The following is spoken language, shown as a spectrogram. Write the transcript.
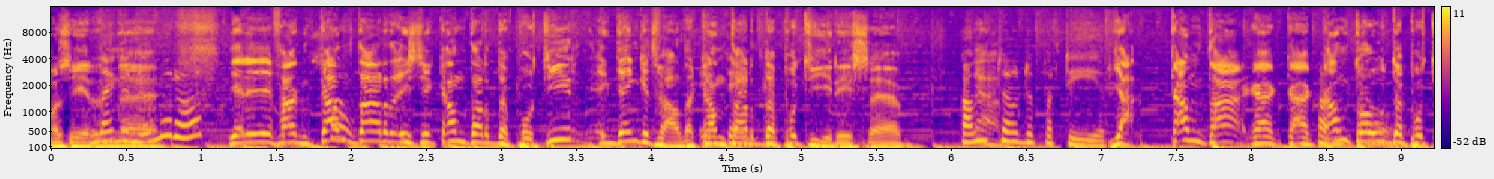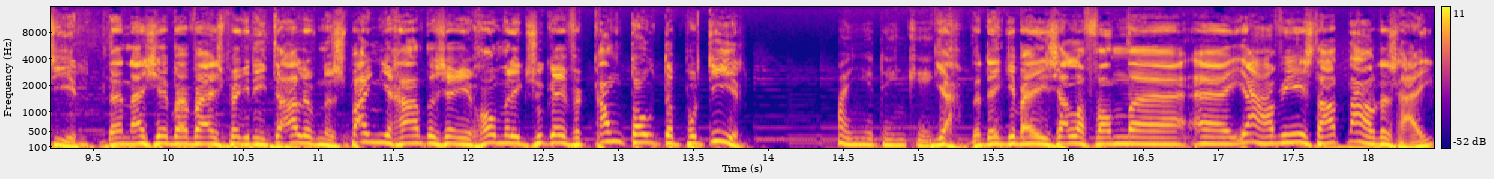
Dames en heren. Lekker Eh, nummer, hoor. Ja, dit is van Cantar, is de Cantar de Portier? Ik denk het wel, de Cantar denk de Portier is... eh, Canto de portier. ja, Canta, eh, ca- Canto de Portier. Dan als je bij wijze van spreken in Italië of naar Spanje gaat, dan zeg je gewoon, maar ik zoek even Canto de Portier. Spanje, denk ik. Ja, dan denk je bij jezelf van, eh, eh, ja, wie is dat? Nou, dat is hij.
